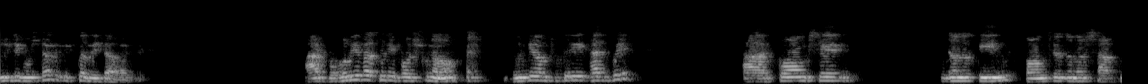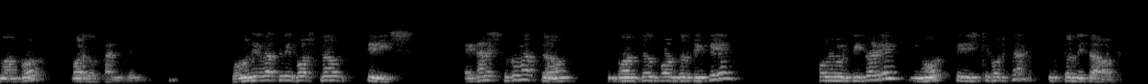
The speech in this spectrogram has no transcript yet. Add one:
দুইটি প্রশ্ন উত্তর দিতে হবে। আর বহু নির্বাচনী প্রশ্ন দুটি অংশ থেকেই থাকবে। আর ক অংশের জন্য তিন, ক অংশের জন্য সাত নম্বর বর্গ থাকবে। বহু নির্বাচনী প্রশ্ন তিরিশ। এখানে শুধুমাত্র গদ্য পদ্য থেকে অনুমতি করে মোট তিরিশটি প্রশ্ন উত্তর দিতে হবে।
